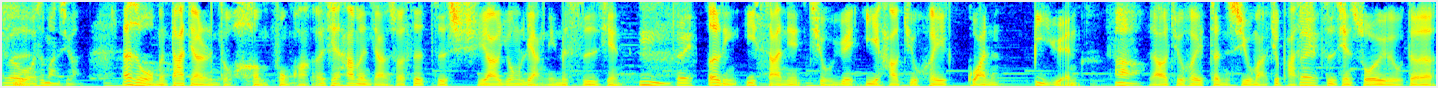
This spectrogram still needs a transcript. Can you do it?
那个我是蛮喜欢。那时候我们大家人都很疯狂，而且他们讲说是只需要用两年的时间，嗯，对二零一三年九月一号就会关闭园，啊，然后就会整修嘛，就把之前所有的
